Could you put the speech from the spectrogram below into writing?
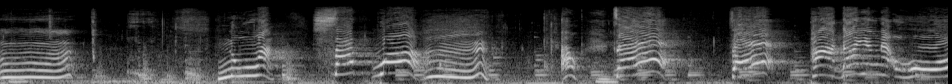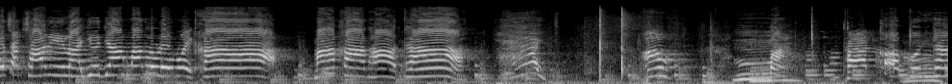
อืมนัวแซ่บเวอร์อืมเอ้าเจ๊เจ๊ผ่านได้ยังเนี่ย โอ้โห ชักช้าลีลายืดยากมากเร็วๆหน่อยค่ะ มาค่ะถาดค่ะใช่เอ้า มาถาดขอบคุณค่ะ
